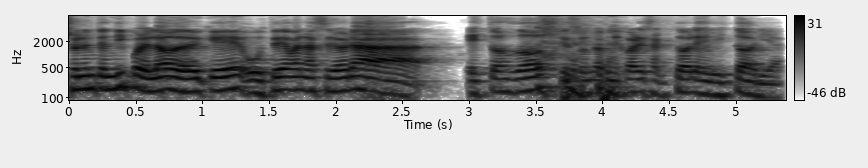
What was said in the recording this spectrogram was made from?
yo lo entendí por el lado de que ustedes van a hacer ahora estos dos que son los mejores actores de la historia.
